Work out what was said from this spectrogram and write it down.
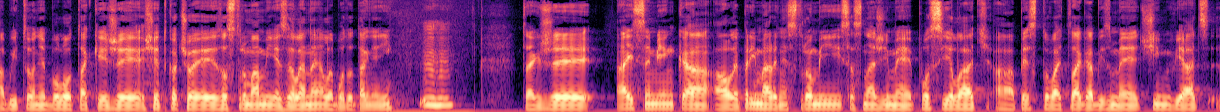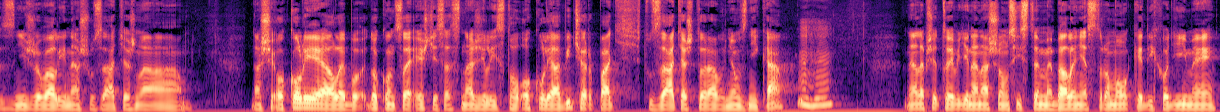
aby to nebolo také, že všetko, čo je so stromami, je zelené, lebo to tak není. Mm-hmm. Takže aj semienka, ale primárne stromy sa snažíme posielať a pestovať tak, aby sme čím viac znižovali našu záťaž na naše okolie, alebo dokonca ešte sa snažili z toho okolia vyčerpať tú záťaž, ktorá v ňom vzniká. Uh-huh. Najlepšie to je vidieť na našom systéme balenia stromov, kedy chodíme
